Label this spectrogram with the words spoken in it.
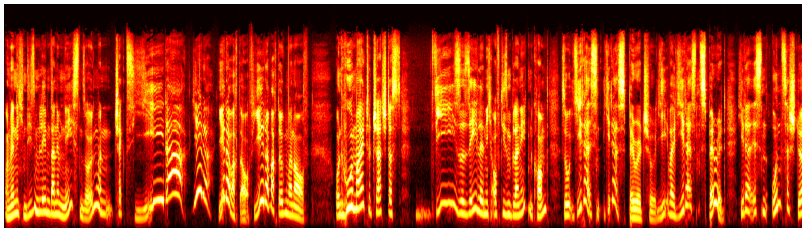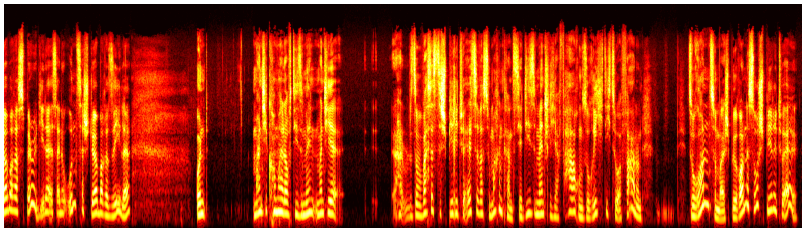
Und wenn nicht in diesem Leben, dann im nächsten so. Irgendwann checkt es jeder, jeder, jeder wacht auf, jeder wacht irgendwann auf. Und who am I to judge, dass diese Seele nicht auf diesen Planeten kommt? So, jeder ist, jeder ist spiritual, je, weil jeder ist ein Spirit. Jeder ist ein unzerstörbarer Spirit. Jeder ist eine unzerstörbare Seele. Und manche kommen halt auf diese Menschen, manche so, was ist das Spirituellste, was du machen kannst? Ja, diese menschliche Erfahrung so richtig zu erfahren. Und so Ron zum Beispiel. Ron ist so spirituell.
